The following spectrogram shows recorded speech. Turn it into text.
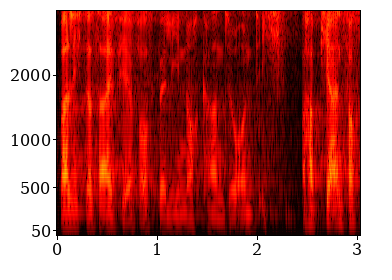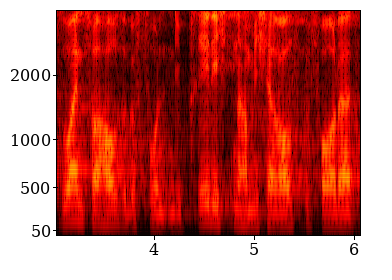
weil ich das ICF aus Berlin noch kannte. Und ich habe hier einfach so ein Zuhause gefunden. Die Predigten haben mich herausgefordert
